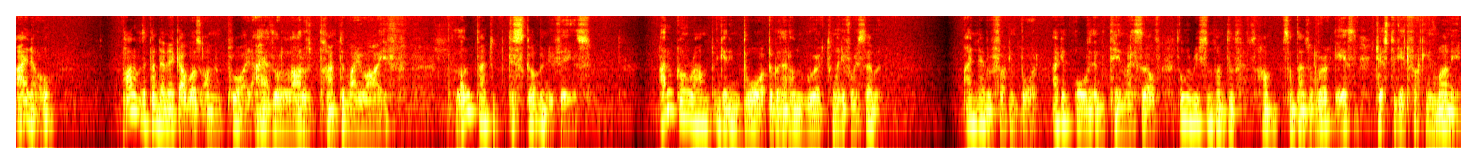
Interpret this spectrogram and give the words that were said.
I know. Part of the pandemic, I was unemployed. I had a lot of time to my wife, a lot of time to discover new things. I don't go around getting bored because I don't work 24 7. I never fucking bored. I can always entertain myself. The only reason I'm to sometimes work is just to get fucking money.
